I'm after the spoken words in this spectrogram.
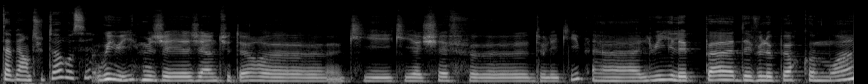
T'avais un tuteur aussi? Oui, oui, j'ai un tuteur euh, qui, qui est chef euh, de l'équipe. Euh, lui, il n'est pas développeur comme moi,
